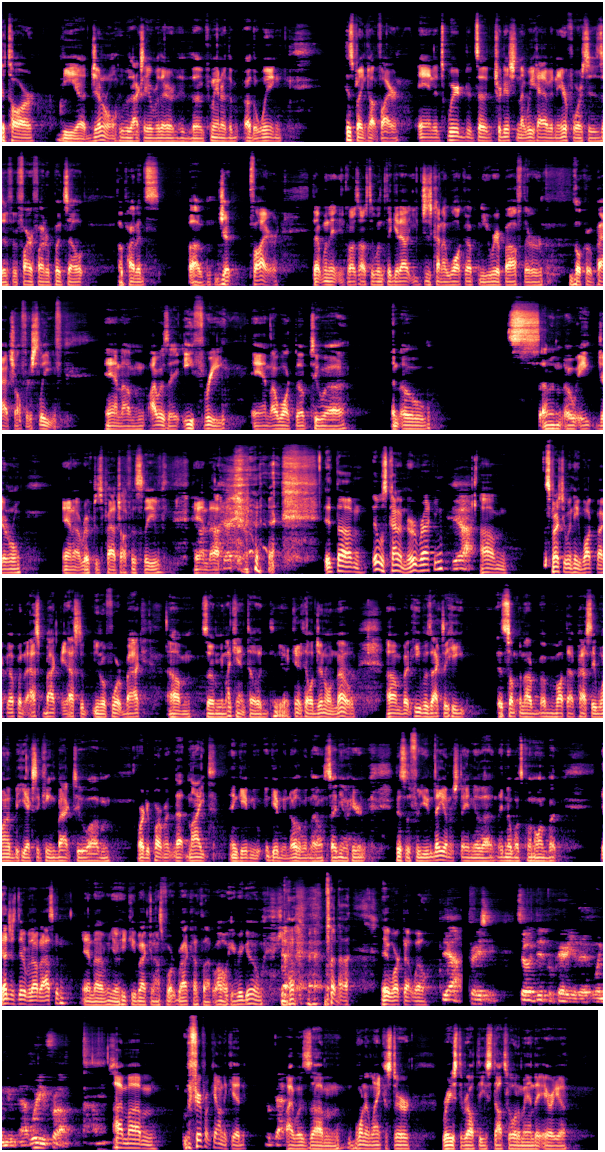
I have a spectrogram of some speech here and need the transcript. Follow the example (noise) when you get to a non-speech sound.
Qatar, the uh, general who was actually over there, the, the commander of the, of the wing, his plane caught fire. And it's weird. It's a tradition that we have in the Air Force is if a firefighter puts out a pilot's uh, jet fire, that when it because obviously once they get out, you just kind of walk up and you rip off their Velcro patch off their sleeve. And um, I was at E3 and I walked up to uh, an O seven O eight general, and I ripped his patch off his sleeve, and uh, (laughs) it um it was kind of nerve wracking. Yeah. Um, especially when he walked back up and asked back, he asked you know for it back. Um, so I mean, I can't tell, you know, I can't tell a general no. Um, but he was actually he. It's something I, about that pass they wanted, but he actually came back to um, our department that night and gave me gave me another one though. Said you know here, this is for you. They understand you know that they know what's going on, but. Yeah, I just did it without asking, and um, you know he came back and asked for it back. I thought, oh, here we go, (laughs) you know? (laughs) but uh, it worked out well. Yeah. Crazy. So it did prepare you to when you. Uh, where are you from? I'm um, a Fairfield County kid. okay. I was um, born in Lancaster, raised throughout the Stoutsville and Amanda area.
